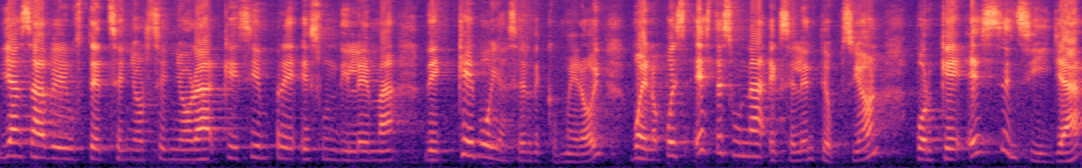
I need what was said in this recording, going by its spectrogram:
Ya sabe usted, señor, señora, que siempre es un dilema de qué voy a hacer de comer hoy. Bueno, pues esta es una excelente opción porque es sencilla,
